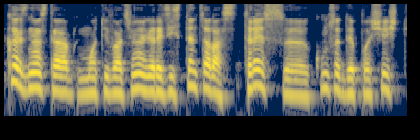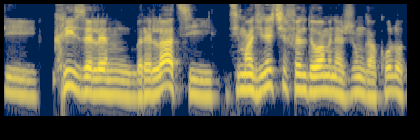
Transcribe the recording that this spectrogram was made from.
cărți din astea motivaționale, rezistența la stres, uh, cum să depășești crizele în relații. Îți imaginezi ce fel de oameni ajung acolo?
